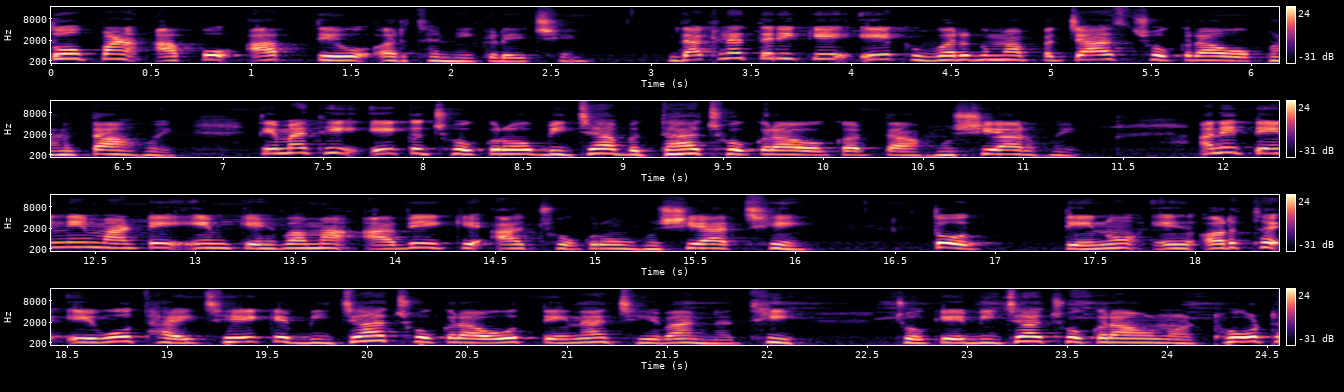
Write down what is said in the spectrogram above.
તો પણ આપોઆપ તેવો અર્થ નીકળે છે. દાખલા તરીકે એક વર્ગમાં પચાસ છોકરાઓ ભણતા હોય, તેમાંથી એક છોકરો બીજા બધા છોકરાઓ કરતાં હોશિયાર હોય અને તેને માટે એમ કહેવામાં આવે કે આ છોકરો હોશિયાર છે. તો તેનો અર્થ એવો થાય છે કે બીજા છોકરાઓ તેના જેવા નથી. જો કે બીજા છોકરાઓનો ઠોઠ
